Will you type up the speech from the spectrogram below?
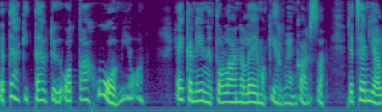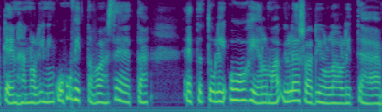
ja tämäkin täytyy ottaa huomioon. Eikä niin, että ollaan aina leimakirveen kanssa. Et sen jälkeen hän oli niin huvittavaa se, että, että tuli ohjelma, Yleisradiolla oli tämä,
